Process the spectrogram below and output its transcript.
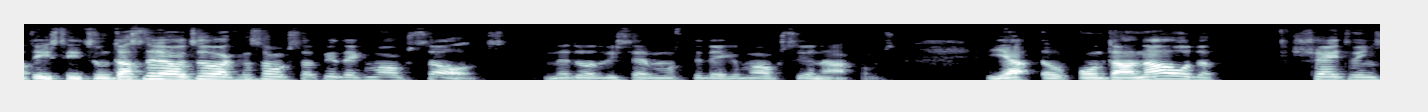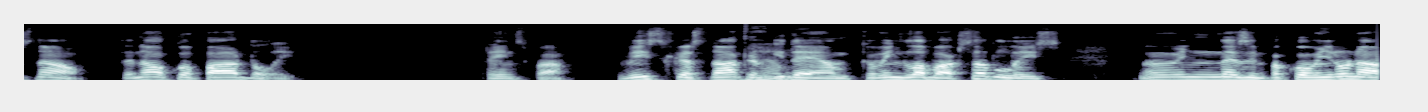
attīstīts. Un tas neļauj cilvēkam samaksāt pietiekami augstas algas, nedod visiem mums pietiekami augstas ienākumus. Ja, un tā nauda šeit viņas nav, te nav ko pārdalīt. Principā. Visi, kas nāk ar Jā. idejām, ka viņi labāk sadalīs, Nu, viņi nezina, par ko viņi runā.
